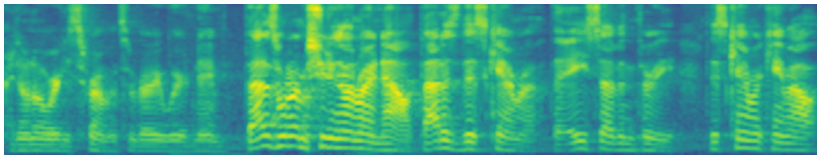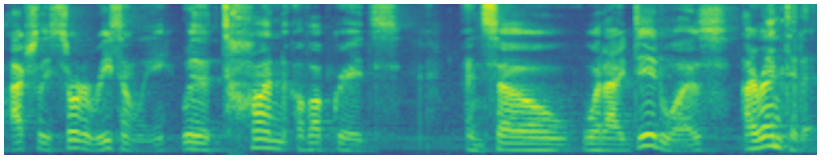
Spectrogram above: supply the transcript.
I don't know where he's from. It's a very weird name. That is what I'm shooting on right now. That is this camera, the A7 III. This camera came out actually sort of recently with a ton of upgrades. And so what I did was I rented it.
